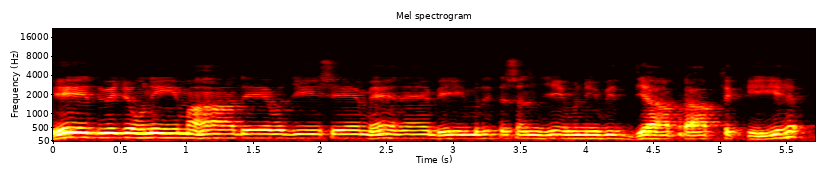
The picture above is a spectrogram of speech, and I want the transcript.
हे द्विज उन्हीं महादेव जी से मैंने भी मृत संजीवनी विद्या प्राप्त की है।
